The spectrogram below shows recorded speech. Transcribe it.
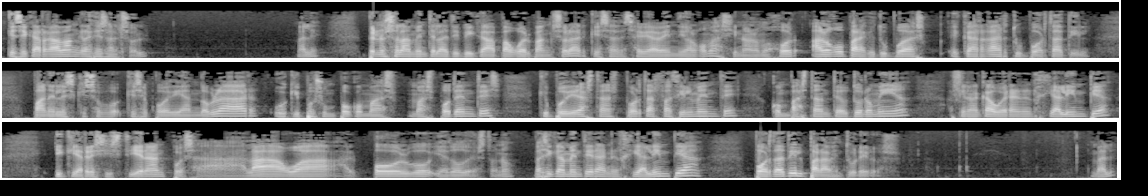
que se cargaban gracias al sol. ¿Vale? Pero no solamente la típica power bank solar, que esa se había vendido algo más, sino a lo mejor algo para que tú puedas cargar tu portátil. Paneles que, que se podían doblar o equipos un poco más, más potentes que pudieras transportar fácilmente con bastante autonomía. Al fin y al cabo era energía limpia y que resistieran pues al agua, al polvo y a todo esto, ¿no? Básicamente era energía limpia, portátil para aventureros. ¿Vale?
